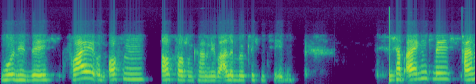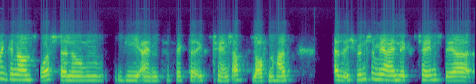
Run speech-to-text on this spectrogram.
wo sie sich frei und offen austauschen können über alle möglichen Themen. Ich habe eigentlich keine genauen Vorstellungen, wie ein perfekter Exchange abzulaufen hat. Also ich wünsche mir einen Exchange, der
